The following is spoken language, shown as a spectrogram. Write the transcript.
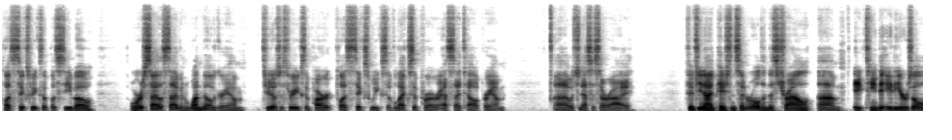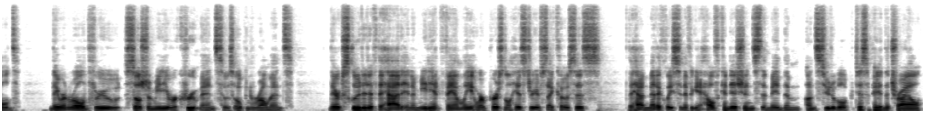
plus six weeks of placebo, or psilocybin one milligram, two doses three weeks apart, plus six weeks of Lexapro or escitalopram, uh, which is an SSRI. 59 patients enrolled in this trial, um, 18 to 80 years old. They were enrolled through social media recruitment, so it's open enrollment. They're excluded if they had an immediate family or personal history of psychosis they had medically significant health conditions that made them unsuitable to participate in the trial,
